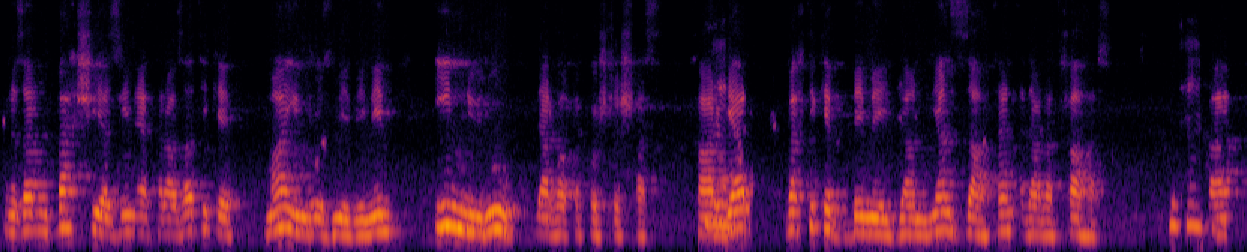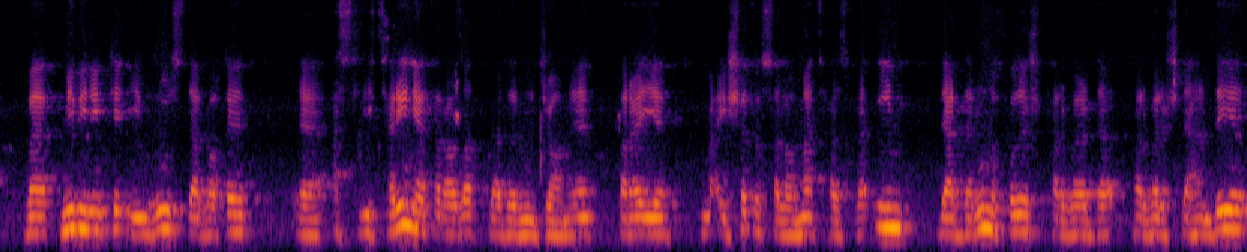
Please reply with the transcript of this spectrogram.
به نظرم بخشی از این اعتراضاتی که ما امروز می‌بینیم این نیرو در واقع پشتش هست. کارگر وقتی که به میدان میان ذاتا عدالت خواه هست. و, و می‌بینیم که امروز در واقع اصلی ترین اعتراضات در درون جامعه برای معیشت و سلامت هست و این در درون خودش پرورده- پرورش دهنده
